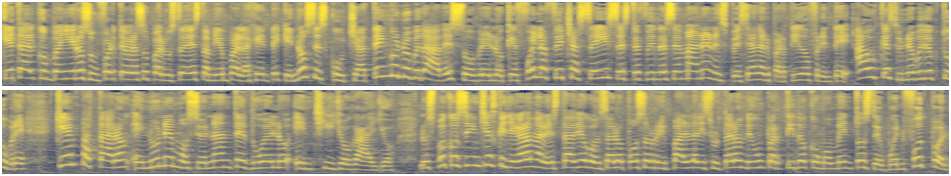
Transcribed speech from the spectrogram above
¿Qué tal compañeros? Un fuerte abrazo para ustedes, también para la gente que nos escucha. Tengo novedades sobre lo que fue la fecha 6 este fin de semana, en especial en el partido frente a Aucas y 9 de octubre, que empataron en un emocionante duelo en Chillo Gallo. Los pocos hinchas que llegaron al estadio Gonzalo Pozo Ripalda disfrutaron de un partido con momentos de buen fútbol.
